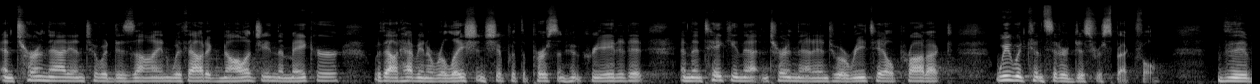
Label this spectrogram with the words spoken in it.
and turn that into a design without acknowledging the maker, without having a relationship with the person who created it, and then taking that and turn that into a retail product, we would consider disrespectful. The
